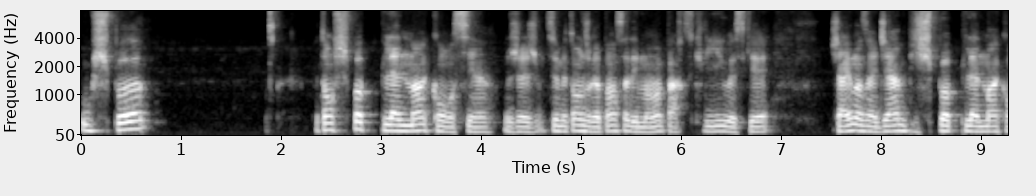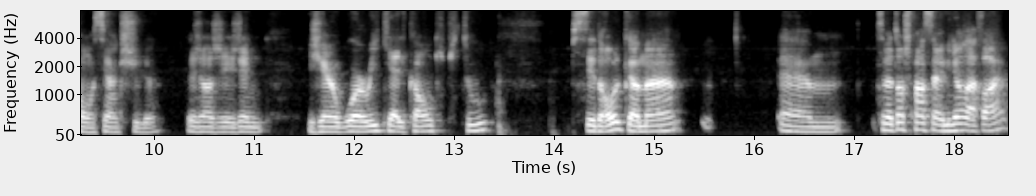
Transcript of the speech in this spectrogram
où je suis pas. Mettons, je suis pas pleinement conscient. Je, mettons, je repense à des moments particuliers où est-ce que j'arrive dans un jam puis je suis pas pleinement conscient que je suis là. Genre, j'ai un worry quelconque puis tout. Puis c'est drôle comment. euh, tu mettons, je pense à un million d'affaires.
